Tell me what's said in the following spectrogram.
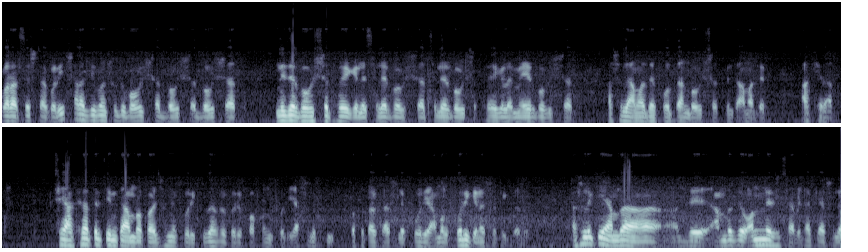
গড়ার চেষ্টা করি। সারা জীবন শুধু ভবিষ্যৎ ভবিষ্যৎ ভবিষ্যৎ, নিজের ভবিষ্যৎ হয়ে গেলে ছেলের ভবিষ্যৎ ছেলের ভবিষ্যৎ হয়ে গেলে মেয়ের ভবিষ্যৎ, আসলে আমাদের প্রধান ভবিষ্যৎ কিন্তু আমাদের আখেরাত। সেই আখেরাতের চিন্তা আমরা কয়জনে করি, কীভাবে করি, কখন করি, আসলে কতটা আসলে করি, আমল করি কিনা সঠিকভাবে? আসলে কি আমরা যে আমরা যে অন্যের হিসাবে, এটাকে আসলে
